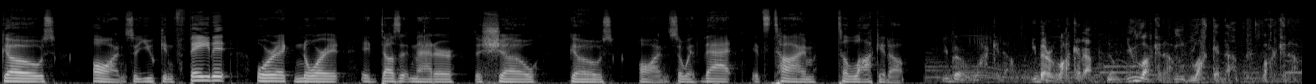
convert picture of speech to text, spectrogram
goes on. So you can fade it or ignore it. It doesn't matter. The show goes on. So with that, it's time to lock it up. You better lock it up. You better lock it up. No, you lock it up. You lock it up. Lock it up.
